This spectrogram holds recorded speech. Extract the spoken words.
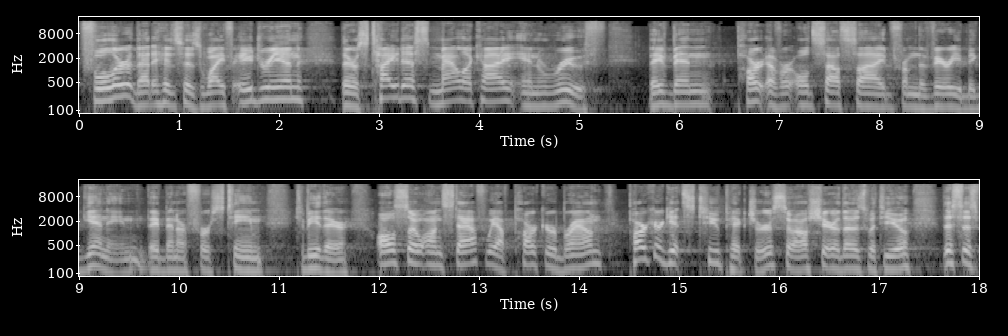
Fuller, that is his wife Adrian. There's Titus, Malachi, and Ruth. They've been part of our Old South Side from the very beginning. They've been our first team to be there. Also on staff, we have Parker Brown. Parker gets two pictures, so I'll share those with you. This is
